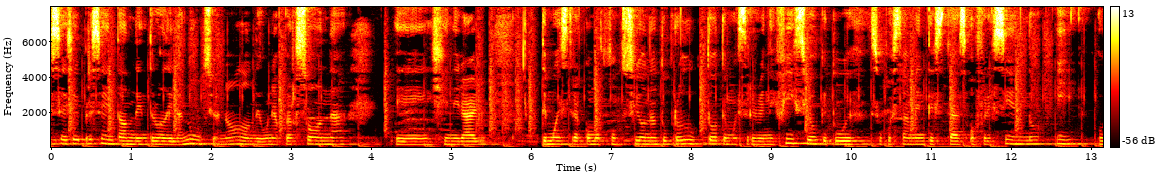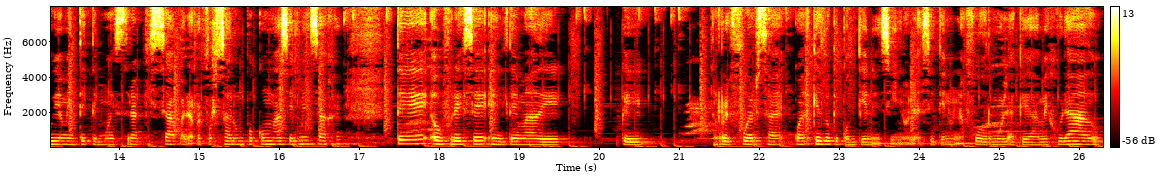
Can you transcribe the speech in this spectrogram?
se presentan dentro del anuncio, ¿no? Donde una persona eh, en general te muestra cómo funciona tu producto, te muestra el beneficio que tú supuestamente estás ofreciendo y obviamente te muestra quizá para reforzar un poco más el mensaje, te ofrece el tema de que refuerza qué es lo que contiene en sí, ¿no? si tiene una fórmula que ha mejorado,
